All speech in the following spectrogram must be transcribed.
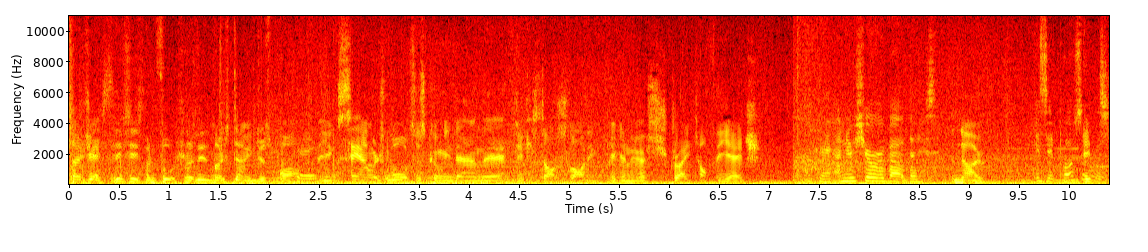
So Jess, this is unfortunately the most dangerous part. Okay. You can see how much water's coming down there. If you start sliding, you're going to go straight off the edge. Okay, and you're sure about this? No, Is it possible? it's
